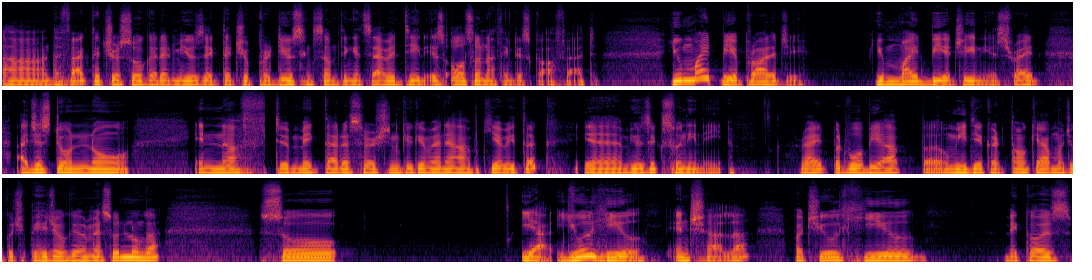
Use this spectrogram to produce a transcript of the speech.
uh, the fact that you're so good at music that you're producing something at 17 is also nothing to scoff at you might be a prodigy you might be a genius right i just don't know enough to make that assertion क्योंकि मैंने आपकी अभी तक म्यूज़िक सुनी नहीं है राइट बट वो भी आप उम्मीद ये करता हूँ कि आप मुझे कुछ भेजोगे और मैं सुन लूँगा सो yeah, you'll heal, inshallah, but you'll heal because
